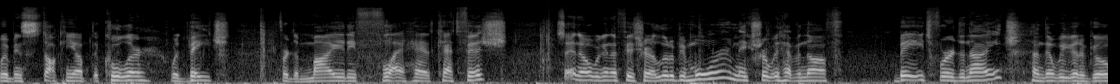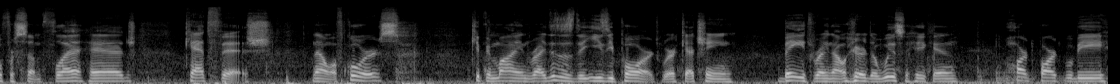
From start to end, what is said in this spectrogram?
We've been stocking up the cooler with bait for the mighty flathead catfish. So you know we're gonna fish here a little bit more, make sure we have enough bait for the night, and then we're gonna go for some flathead catfish. Now of course, keep in mind, right, this is the easy part. We're catching bait right now here the Wissahickon. Hard part will be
